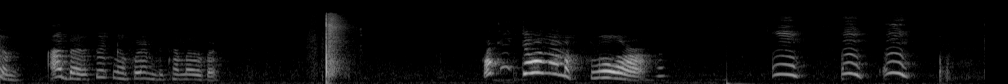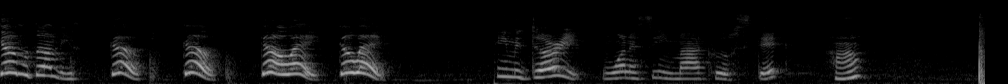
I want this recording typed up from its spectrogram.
him. I better signal for him to come over. What's he doing on the floor? Eh, eh, eh. Go, zombies. Go, go away, go away. Hey, Midori, want to see my cool stick? Huh? Are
